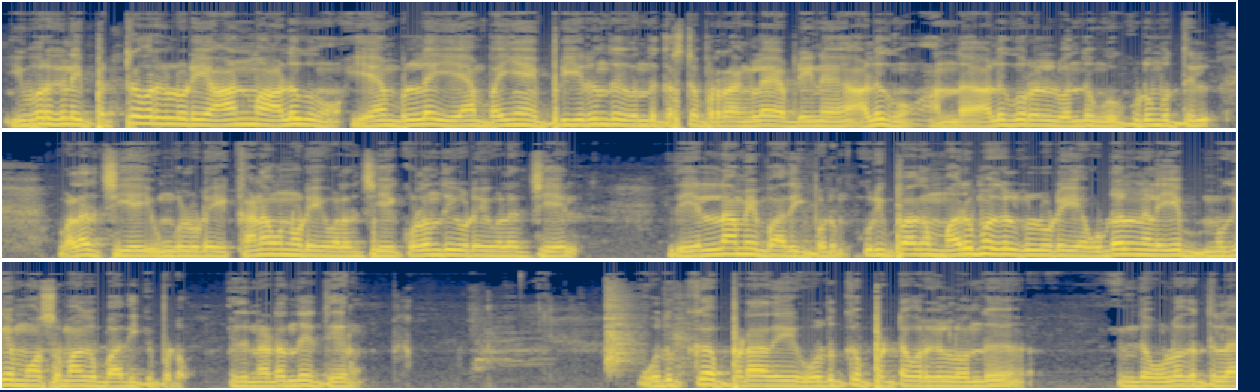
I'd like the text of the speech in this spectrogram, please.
இவர்களை பெற்றவர்களுடைய ஆன்மா அழுகும். என் பிள்ளை என் பையன் இப்படி இருந்து வந்து கஷ்டப்படுறாங்களே அப்படின்னு அழுகும். அந்த அழுகுரல் வந்து உங்கள் குடும்பத்தில் வளர்ச்சியை உங்களுடைய கணவனுடைய வளர்ச்சியை குழந்தையுடைய வளர்ச்சியில் இது எல்லாமே பாதிக்கப்படும். குறிப்பாக மருமகள்களுடைய உடல்நிலையை மிக மோசமாக பாதிக்கப்படும். இது நடந்தே தீரும். ஒதுக்கப்படாத ஒதுக்கப்பட்டவர்கள் வந்து இந்த உலகத்தில்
